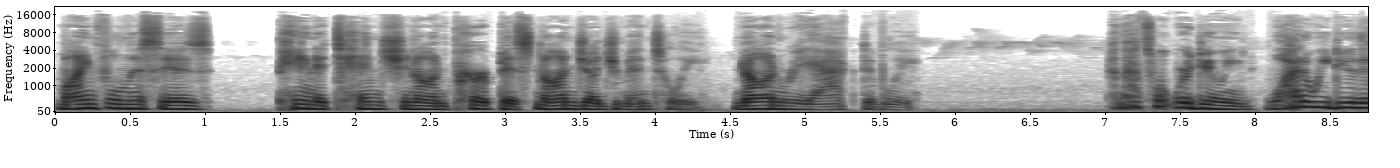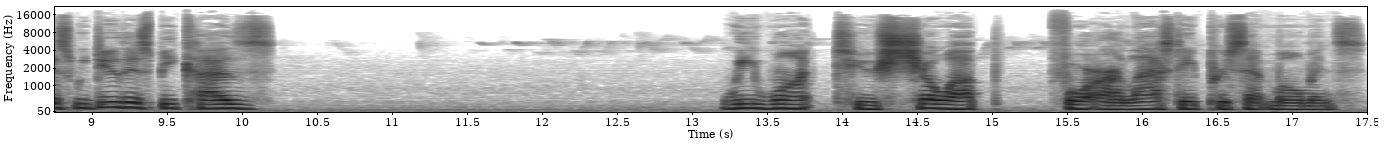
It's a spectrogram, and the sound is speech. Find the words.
Mindfulness is paying attention on purpose, non judgmentally, non reactively. And that's what we're doing. Why do we do this? We do this because we want to show up for our last 8% moments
